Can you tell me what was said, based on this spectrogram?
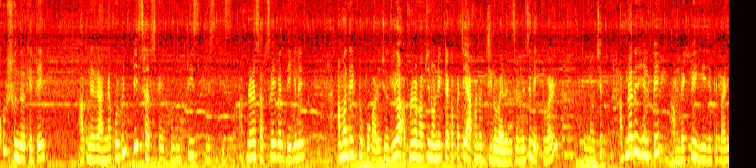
খুব সুন্দর খেতে আপনারা রান্না করবেন প্লিজ সাবস্ক্রাইব করবেন প্লিজ প্লিজ প্লিজ আপনারা সাবস্ক্রাইবার দেখলে আমাদের একটু উপকার হয়। যদিও আপনারা ভাবছেন অনেক টাকা পাচ্ছি, এখনও জিরো ব্যালেন্সে রয়েছে, দেখতে পারেন। জন্য হচ্ছে আপনাদের হেল্পে আমরা একটু এগিয়ে যেতে পারি।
